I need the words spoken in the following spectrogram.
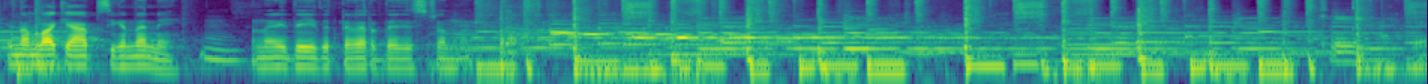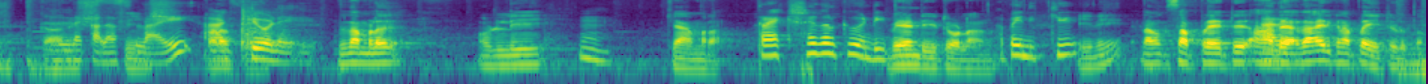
ഇനി നമ്മൾ ആ ക്യാപ്സിക്കം തന്നെ ഇത് ചെയ്തിട്ട് വെറുതെ ജസ്റ്റ് ഒന്ന് നല്ല കളർഫുള്ളായി അടിപൊളിയായി ഇത് നമ്മൾ ഉള്ളി ക്യാമറ പ്രേക്ഷകർക്ക് വേണ്ടി വേണ്ടിയിട്ടുള്ളതാണ്. അപ്പൊ എനിക്ക് ഇനി നമുക്ക് സെപ്പറേറ്റ് അതെ അതായിരിക്കണം പ്ലേറ്റ് എടുത്തോ.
